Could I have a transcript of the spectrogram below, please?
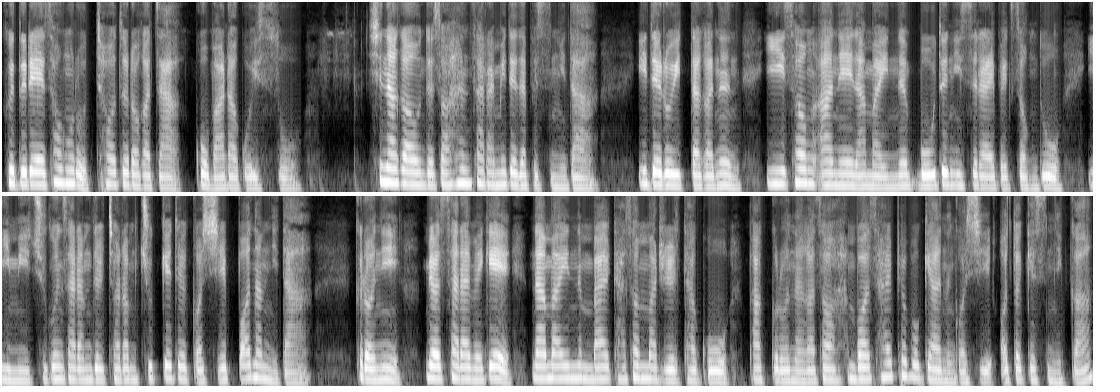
그들의 성으로 쳐들어가자고 말하고 있소. 신하 가운데서 한 사람이 대답했습니다. 이대로 있다가는 이 성 안에 남아있는 모든 이스라엘 백성도 이미 죽은 사람들처럼 죽게 될 것이 뻔합니다. 그러니 몇 사람에게 남아있는 말 다섯 마리를 타고 밖으로 나가서 한번 살펴보게 하는 것이 어떻겠습니까?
